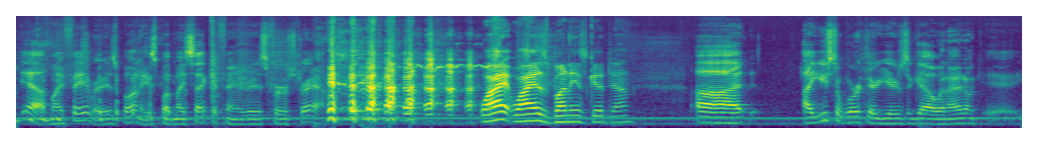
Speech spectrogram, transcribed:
Yeah, my favorite is Bunny's, but my second favorite is First Draft. Why? Why is Bunny's good, John? Uh, I used to work there years ago, and I don't. Uh,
